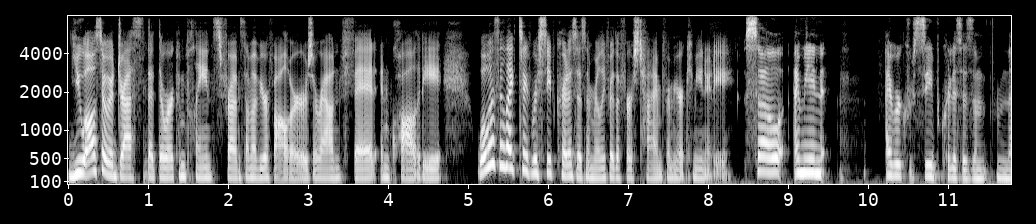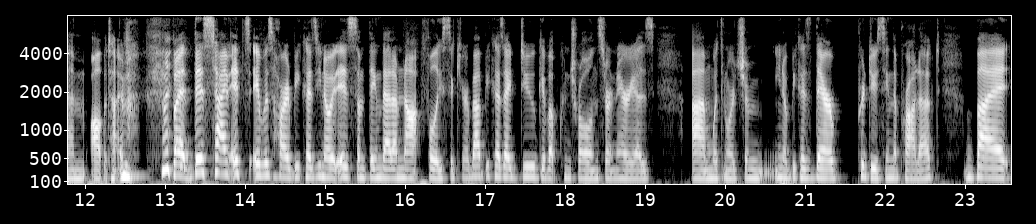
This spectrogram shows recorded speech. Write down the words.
you also addressed that there were complaints from some of your followers around fit and quality. What was it like to receive criticism really for the first time from your community? So, I mean, I receive criticism from them all the time, but this time it's it was hard because you know it is something that I'm not fully secure about because I do give up control in certain areas um, with Nordstrom, you know, because they're producing the product. But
